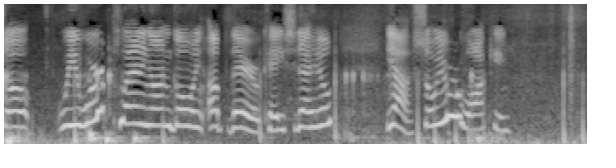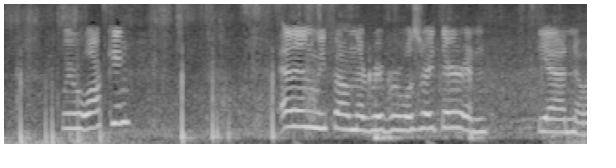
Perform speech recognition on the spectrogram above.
So we were planning on going up there, okay? See that hill? Yeah, so we were walking. We were walking. And then we found that river was right there and yeah, no.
